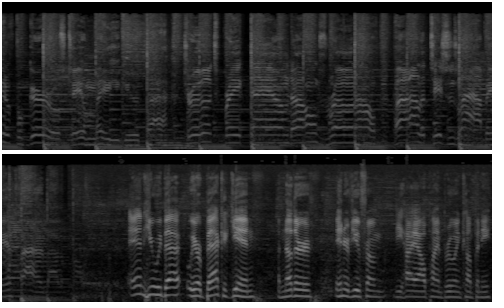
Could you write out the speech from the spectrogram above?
beautiful girls tell me goodbye. Trucks break down, dogs run off. Politicians lie, been fired by the. And here we back. We are back again. Another interview from the High Alpine Brewing Company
